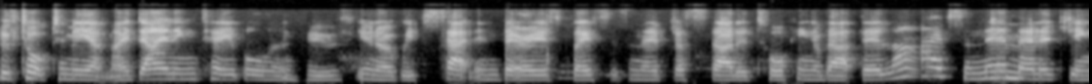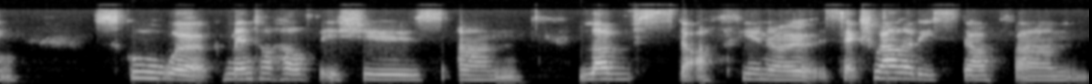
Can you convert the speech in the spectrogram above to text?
who've talked to me at my dining table and who've, you know, we've sat in various places and they've just started talking about their lives and they're managing schoolwork, mental health issues, um, love stuff, you know, sexuality stuff, um,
